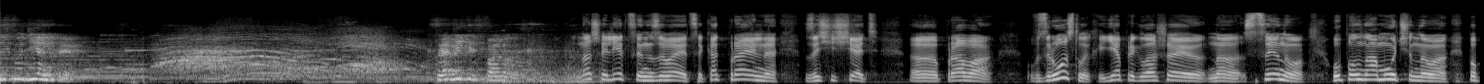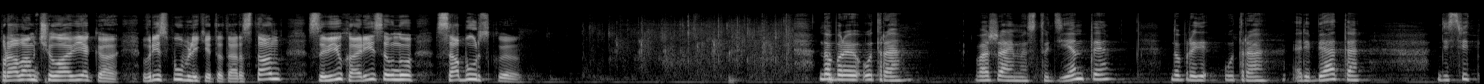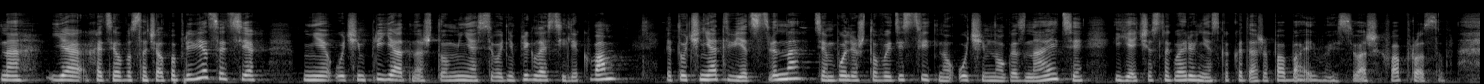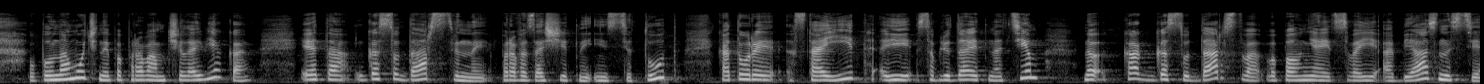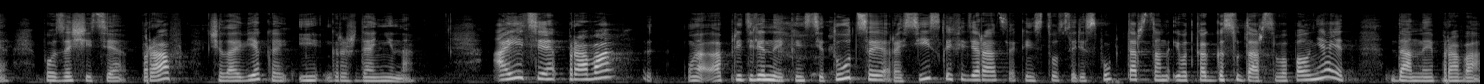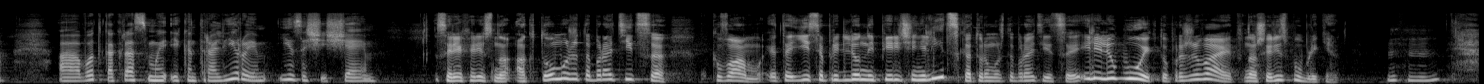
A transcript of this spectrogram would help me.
Здравствуйте, студенты! Садитесь, пожалуйста. Наша лекция называется «Как правильно защищать э, права взрослых». Я приглашаю на сцену уполномоченного по правам человека в Республике Татарстан Савию Харисовну Сабурскую. Доброе утро, уважаемые студенты. Доброе утро, ребята. Действительно, я хотела бы сначала поприветствовать всех. Мне очень приятно, что меня сегодня пригласили к вам. Это очень ответственно, тем более, что вы действительно очень много знаете, и я, честно говорю, несколько даже побаиваюсь ваших вопросов. Уполномоченный по правам человека – это государственный правозащитный институт, который стоит и соблюдает над тем, но как государство выполняет свои обязанности по защите прав человека и гражданина. А эти права определены Конституцией Российской Федерации, Конституцией Республики Татарстан. И вот как государство выполняет данные права, а вот как раз мы и контролируем, и защищаем. Сария Харисовна, а кто может обратиться к вам? Это есть определенный перечень лиц, к которым может обратиться, или любой, кто проживает в нашей республике?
